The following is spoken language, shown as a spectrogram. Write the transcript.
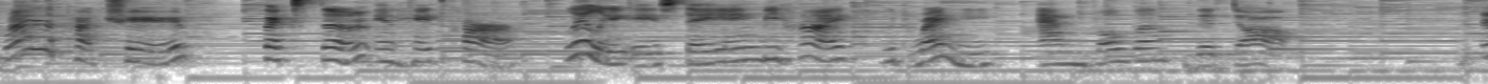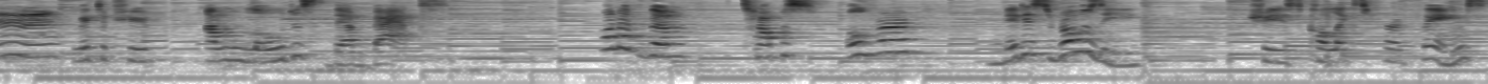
Grandpa Tripp takes them in his car. Lily is staying behind with Granny and Rover the dog. Mm, Mr. Tripp unloads their bags. One of them tops over, and it is Rosie. She collects her things.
